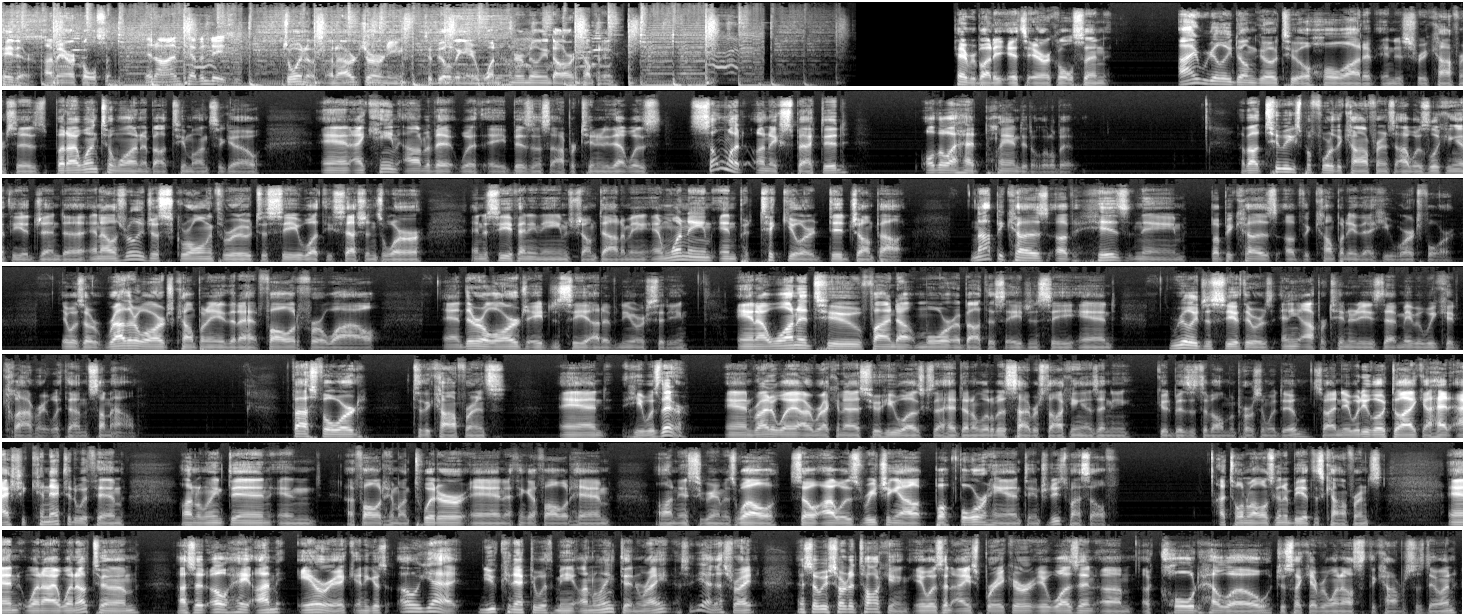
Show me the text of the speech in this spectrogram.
Hey there, I'm Eric Olson. And I'm Kevin Daisy. Join us on our journey to building a $100 million company. Hey, everybody, it's Eric Olson. I really don't go to a whole lot of industry conferences, but I went to one about two months ago and I came out of it with a business opportunity that was somewhat unexpected, although I had planned it a little bit. About two weeks before the conference, I was looking at the agenda and I was really just scrolling through to see what the sessions were and to see if any names jumped out at me. And one name in particular did jump out, not because of his name, but because of the company that he worked for. It was a rather large company that I had followed for a while, and they're a large agency out of New York City. And I wanted to find out more about this agency and really just see if there was any opportunities that maybe we could collaborate with them somehow. Fast forward to the conference, and he was there. And right away, I recognized who he was because I had done a little bit of cyber stalking, as any good business development person would do. So I knew what he looked like. I had actually connected with him on LinkedIn, and I followed him on Twitter, and I think I followed him on Instagram as well. So I was reaching out beforehand to introduce myself. I told him I was going to be at this conference. And when I went up to him, I said, Oh, hey, I'm Eric. And he goes, Oh, yeah, you connected with me on LinkedIn, right? I said, Yeah, that's right. And so we started talking. It was an icebreaker. It wasn't um, a cold hello, just like everyone else at the conference was doing.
